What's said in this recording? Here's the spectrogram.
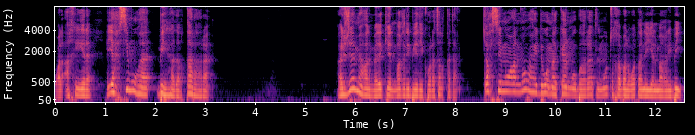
والأخير يحسمها بهذا القرار. الجامعة الملكية المغربية لكرة القدم. تحسم عن موعد ومكان مباراة المنتخب الوطني المغربي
